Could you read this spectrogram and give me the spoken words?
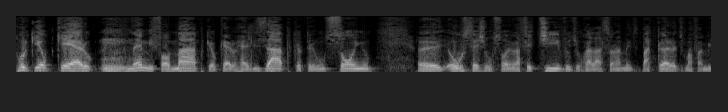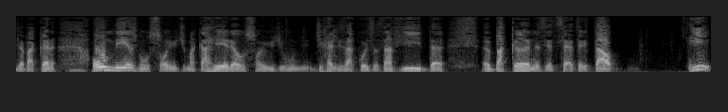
porque eu quero né, me formar, porque eu quero realizar, porque eu tenho um sonho, uh, ou seja, um sonho afetivo, de um relacionamento bacana, de uma família bacana, ou mesmo o sonho de uma carreira, o sonho de, um, de realizar coisas na vida, uh, bacanas, etc. e tal. E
